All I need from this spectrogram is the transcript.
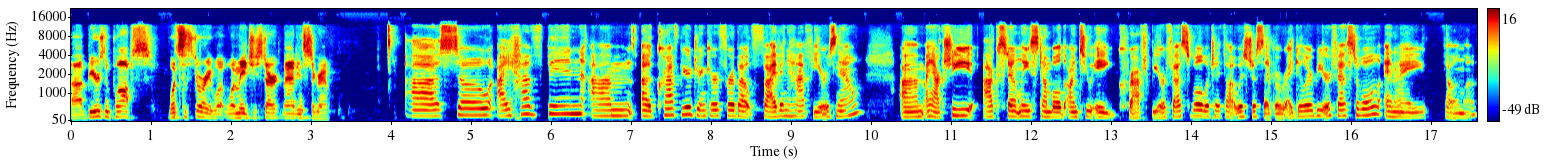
uh, beers and pops. What's the story? What what made you start that Instagram? Uh, so I have been um, a craft beer drinker for about five and a half years now. Um, I actually accidentally stumbled onto a craft beer festival, which I thought was just like a regular beer festival, and I fell in love.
